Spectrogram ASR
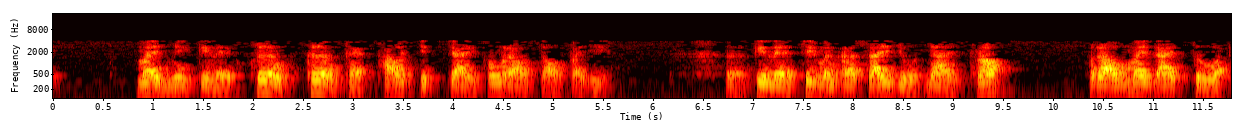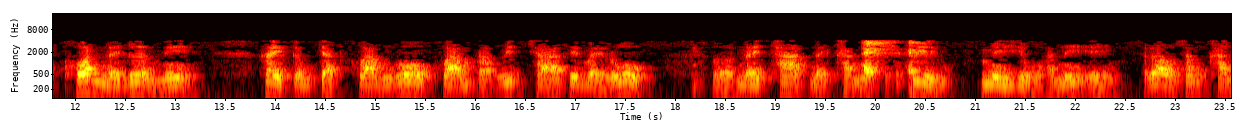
ส ไม่มีกิเลสเครื่องเครื่องแผดเผาจิตใจของเราต่อไปอีกกิเลสที่มันอาศัยอยู่ได้ เพราะเราไม่ได้ตรวจค้นในเรื่องนี้ ให้กำจัดความโง่ความอวิชชาที่ไม่รู้ ในธาตุในขันธ์ที่มีอยู่อันนี้เอง เราสำคัญ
